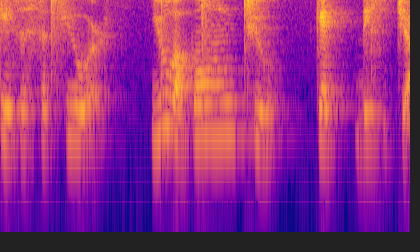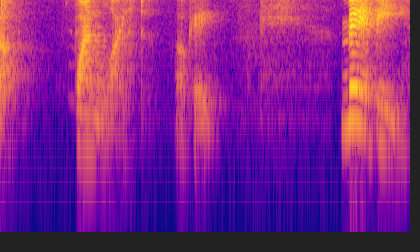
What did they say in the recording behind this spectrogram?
is secure. You are going to get this job finalized, okay? Maybe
